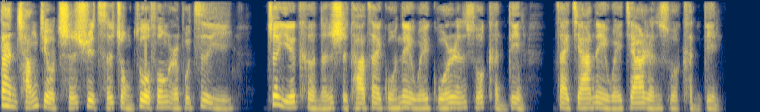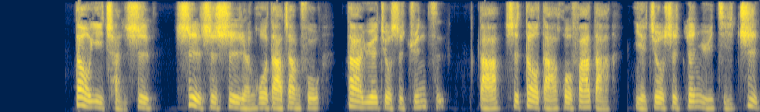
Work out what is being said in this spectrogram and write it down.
但长久持续此种作风而不自疑，这也可能使他在国内为国人所肯定，在家内为家人所肯定。道义阐释，士是士人或大丈夫，大约就是君子；达是到达或发达，也就是臻于极致；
